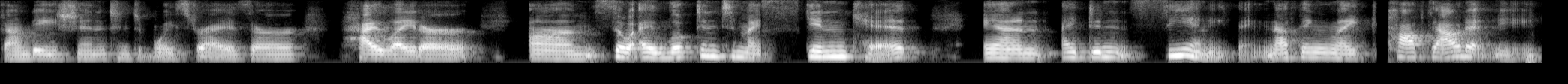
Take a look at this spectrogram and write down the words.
foundation, tinted moisturizer, highlighter. Um, so I looked into my skin kit and I didn't see anything. Nothing like popped out at me.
